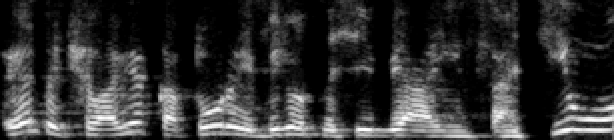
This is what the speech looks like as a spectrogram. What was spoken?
Это человек, который берет на себя инициативу,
